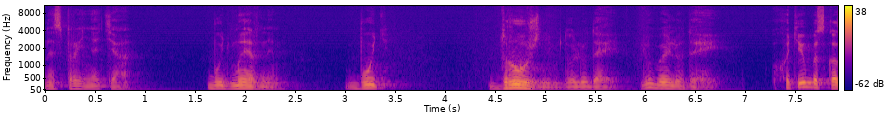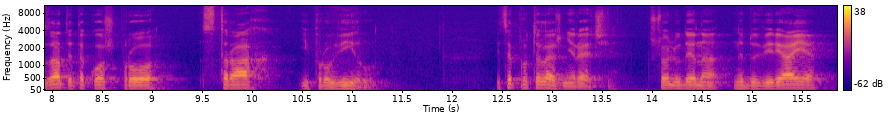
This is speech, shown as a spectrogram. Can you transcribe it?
несприйняття, будь мирним, будь дружнім до людей, люби людей. Хотів би сказати також про страх і про віру. І це протилежні речі. Якщо людина не довіряє,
